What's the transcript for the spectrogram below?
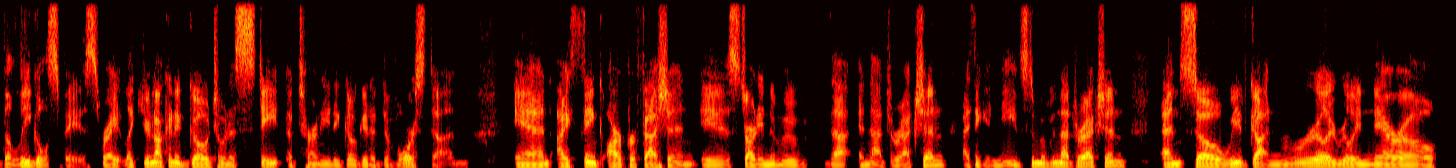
the legal space, right? Like you're not going to go to an estate attorney to go get a divorce done. And I think our profession is starting to move that in that direction. I think it needs to move in that direction. And so we've gotten really, really narrow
